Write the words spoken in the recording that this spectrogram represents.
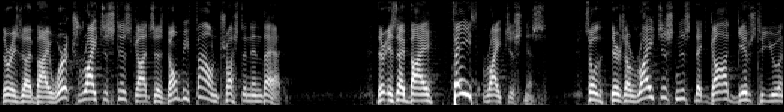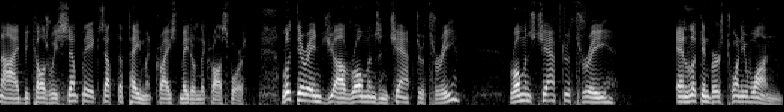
There is a by works righteousness. God says, don't be found trusting in that. There is a by faith righteousness. So there's a righteousness that God gives to you and I because we simply accept the payment Christ made on the cross for us. Look there in uh, Romans in chapter 3. Romans chapter 3, and look in verse 21.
